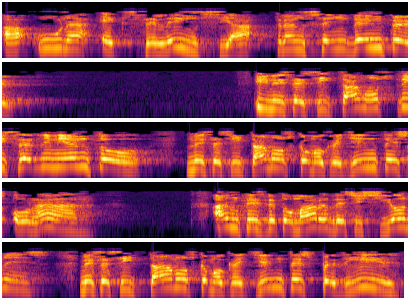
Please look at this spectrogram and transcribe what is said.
a una excelencia trascendente. Y necesitamos discernimiento. Necesitamos como creyentes orar antes de tomar decisiones. Necesitamos como creyentes pedir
